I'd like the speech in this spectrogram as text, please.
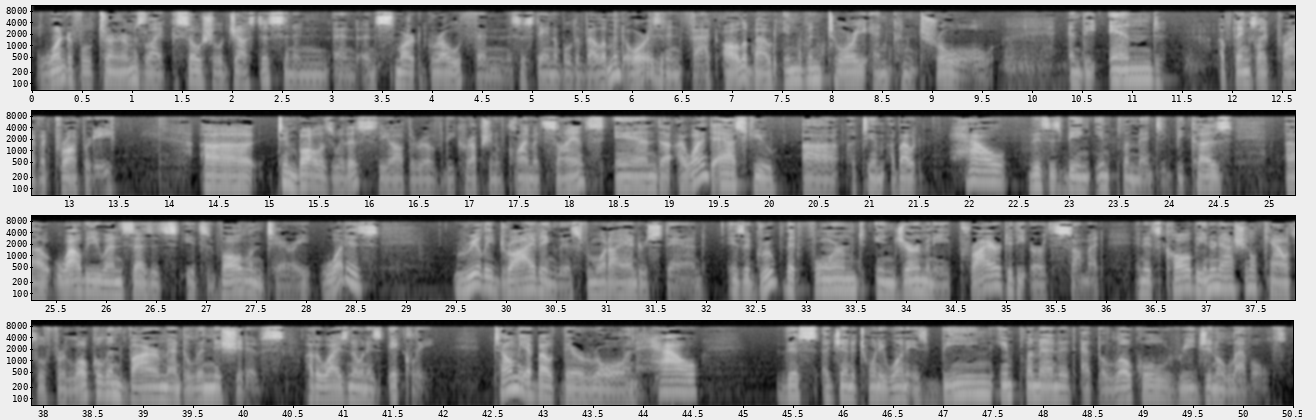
wonderful terms like social justice and, and, and smart growth and sustainable development, or is it in fact all about inventory and control and the end of things like private property? Uh, Tim Ball is with us, the author of The Corruption of Climate Science, and uh, I wanted to ask you, uh, Tim, about how this is being implemented because uh, while the UN says it's it's voluntary, what is really driving this, from what I understand, is a group that formed in Germany prior to the Earth Summit, and it's called the International Council for Local Environmental Initiatives, otherwise known as ICLEI. Tell me about their role and how this Agenda 21 is being implemented at the local, regional levels.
